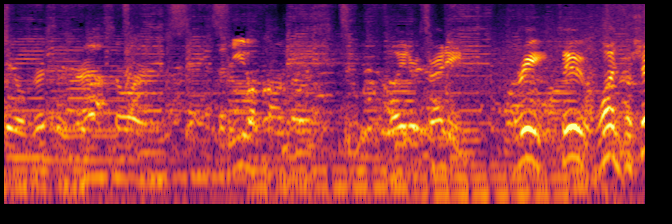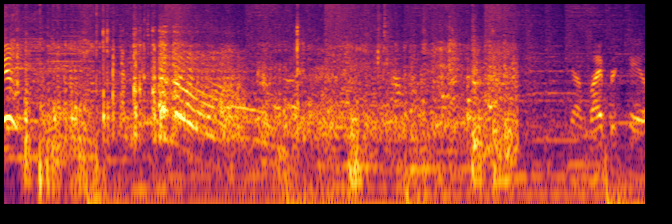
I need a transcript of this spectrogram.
Shield versus Dran Sword. The needle combo. Waiters ready. Three, two, one, go shoot! Got Viper Tail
